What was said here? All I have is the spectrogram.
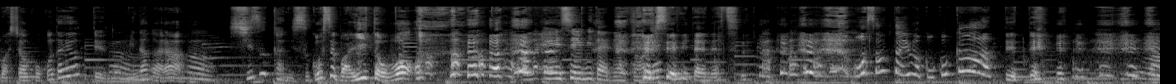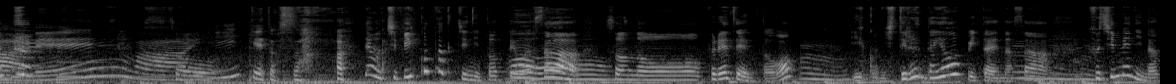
場所はここだよっていうのを見ながら、うん。うん静かに過ごせばいいと思う。あの衛星みたいなやつをね。平成みたいなやつ。おサンここかって言って。まあねまあいいけどさ。でもちびっ子たちにとってはさうそのプレゼントをうん。いい子にしてるんだよみたいなさ、うん節目になっ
